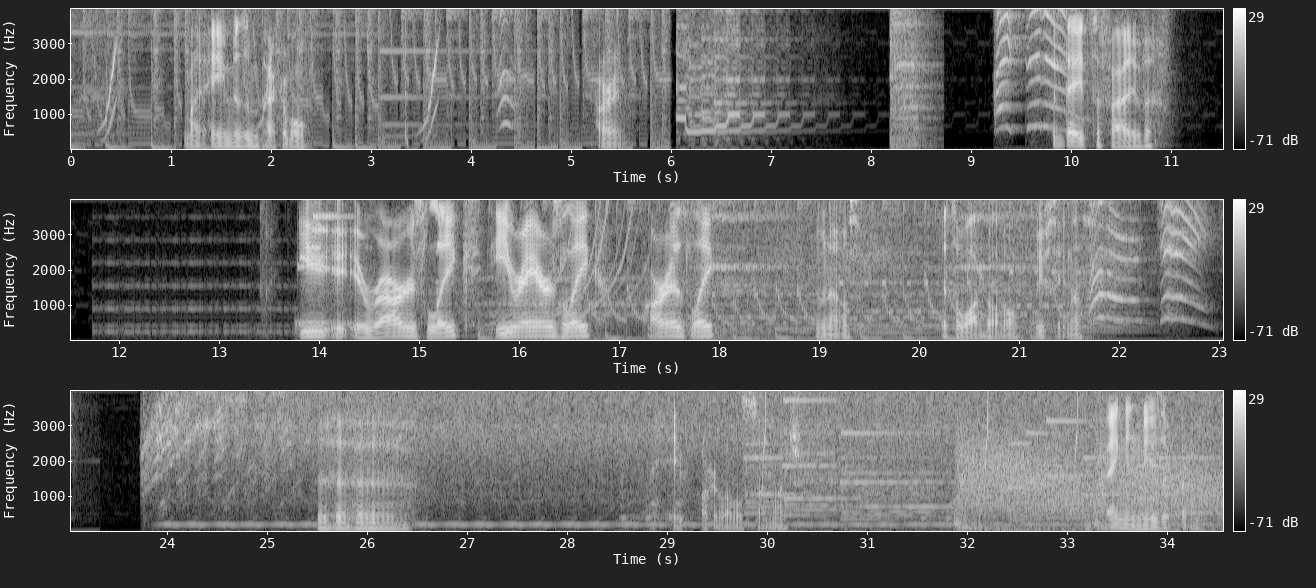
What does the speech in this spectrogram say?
my aim is impeccable. Alright. The date's a five. Irar's Lake? Erar's Lake? Ares Lake? Who knows? It's a water level. We've seen this. I hate water levels so much. Banging music though.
